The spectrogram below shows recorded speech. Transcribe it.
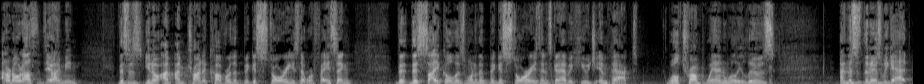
I don't know what else to do. I mean, this is, you know, I'm, I'm trying to cover the biggest stories that we're facing. Th- this cycle is one of the biggest stories, and it's going to have a huge impact. Will Trump win? Will he lose? And this is the news we get.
